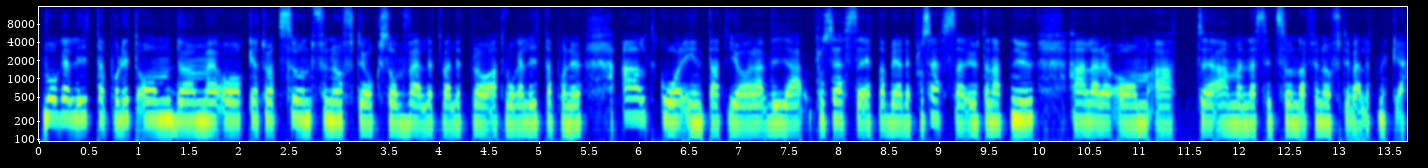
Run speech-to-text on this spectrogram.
våga lita på ditt omdöme och jag tror att sunt förnuft är också väldigt, väldigt bra att våga lita på nu. Allt går inte att göra via processer, etablerade processer utan att nu handlar det om att eh, använda sitt sunda förnuft i väldigt mycket.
